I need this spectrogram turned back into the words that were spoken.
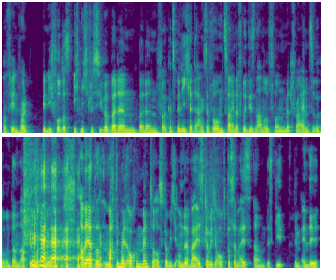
Auf jeden Fall bin ich froh, dass ich nicht Receiver bei den, bei den Falcons bin. Ich hätte Angst davor, um zwei in der Früh diesen Anruf von Matt Ryan zu bekommen und dann abgepackt zu werden. Aber er macht ihm halt auch einen Mentor aus, glaube ich. Und er weiß, glaube ich, auch, dass er weiß, ähm, es geht dem Ende,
